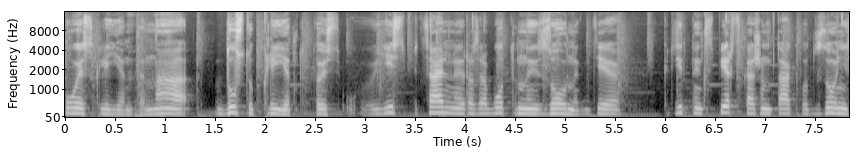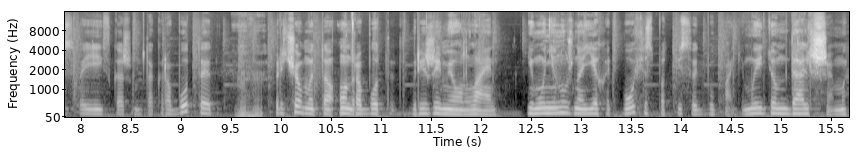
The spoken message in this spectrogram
поиск клиента, на доступ к клиенту. То есть есть специальные разработанные зоны, где кредитный эксперт, скажем так, вот в зоне своей, скажем так, работает, Мгм. причем это он работает в режиме онлайн. Ему не нужно ехать в офис, подписывать бумаги. Мы идем дальше. Мы,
